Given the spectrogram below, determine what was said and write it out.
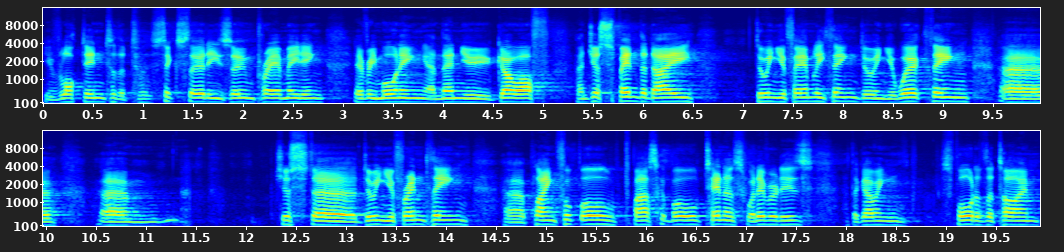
you've locked into the 6:30 Zoom prayer meeting every morning, and then you go off and just spend the day doing your family thing, doing your work thing, uh, um, just uh, doing your friend thing, uh, playing football, basketball, tennis, whatever it is, the going sport of the time.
